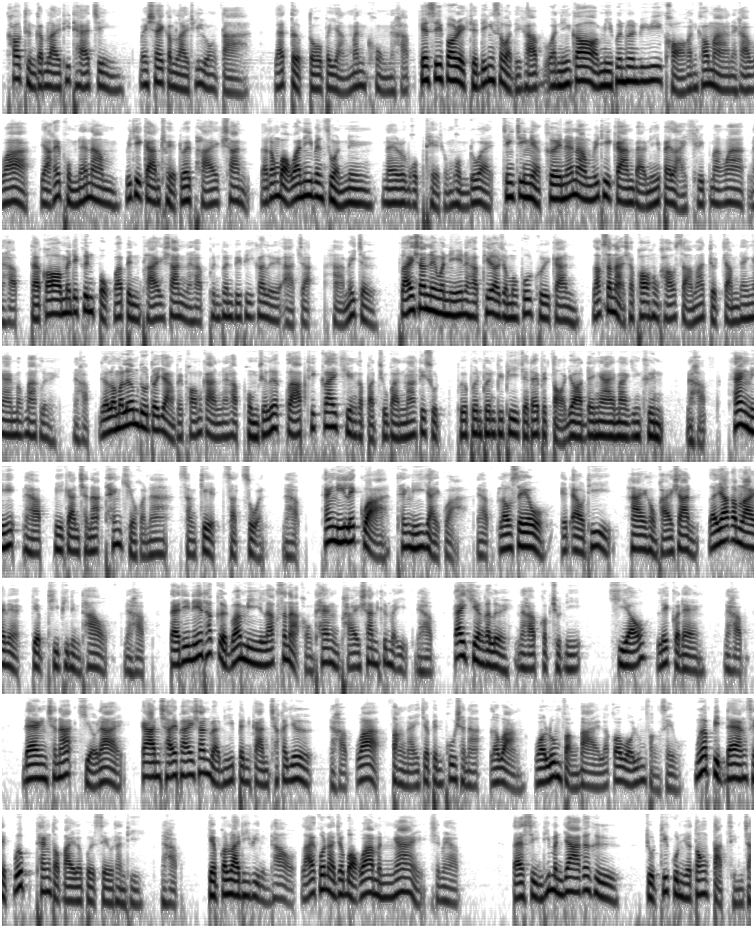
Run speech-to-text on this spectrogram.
เข้าถึงกำไรที่แท้จริง ไม่ใช่กำไรที่ลวงตา และเติบโตไปอย่างมั่นคงนะครับ KC Forex Trading สวัสดีครับ วันนี้ก็มีเพื่อนๆ พี่ๆ ขอกันเข้ามานะครับ ว่าอยากให้ผมแนะนำวิธีการเทรดด้วย price action และต้องบอกว่านี่เป็นส่วนหนึ่งในระบบเทรดของผมด้วย จริงๆ เนี่ยเคยแนะนำวิธีการแบบนี้ไปหลายคลิปมากๆ นะครับ แต่ก็ไม่ได้ขึ้นปกว่าเป็น price action นะครับ เพื่อนๆ พี่ๆ ก็เลยอาจจะหาไม่เจอ price action ในวันนี้นะครับที่เราจะมาพูดคุยกัน ลักษณะเฉพาะของเขาสามารถจดจำได้ง่ายมากๆเลย นะครับเดี๋ยวเรามาเริ่มดูตัวอย่างไปพร้อมกันนะครับ ผมจะเลือกกราฟที่ใกล้เคียงกับปัจจุบันมากที่สุด เพื่อเพื่อนๆพี่ๆจะได้ไปต่อยอดได้ง่ายมากยิ่งขึ้นนะครับแท่งนี้นะครับมีการชนะแท่งเขียวกว่าหน้า สังเกตสัดส่วนนะครับแท่งนี้เล็กกว่า แท่งนี้ใหญ่กว่านะครับเราเซลล์ SL ที่ High ของ Price Action ระยะกำไรเนี่ยเก็บ TP 1 เท่านะครับแต่ทีนี้ถ้าเกิดว่ามีลักษณะของแท่ง Price Action ขึ้นมาอีกนะครับใกล้เคียงกันเลยนะครับกับชุดนี้ เขียวเล็กกว่าแดงนะครับแดงชนะเขียวได้การใช้ price action แบบนี้เป็นการชักเยอะนะครับว่าฝั่งไหนจะเป็นผู้ชนะระหว่างวอลลุ่มฝั่งบายแล้วก็วอลลุ่มฝั่งเซลล์เมื่อปิดแดงเสร็จปุ๊บแท่งต่อไปเราเปิดเซลล์ทันทีนะครับเก็บกำไร TP 1 เท่า หลายคนอาจจะบอกว่ามันง่ายใช่ไหมครับแต่สิ่งที่มันยากก็คือจุดที่คุณจะต้องตัดสินใจ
